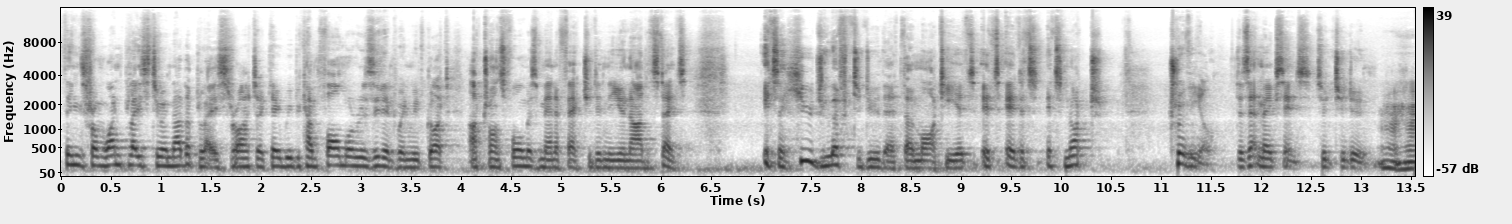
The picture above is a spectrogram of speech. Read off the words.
things from one place to another place, right? Okay, we become far more resilient when we've got our transformers manufactured in the United States. It's a huge lift to do that, though, Marty. It's it's it's it's not trivial. Does that make sense to, to do? Mm-hmm.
